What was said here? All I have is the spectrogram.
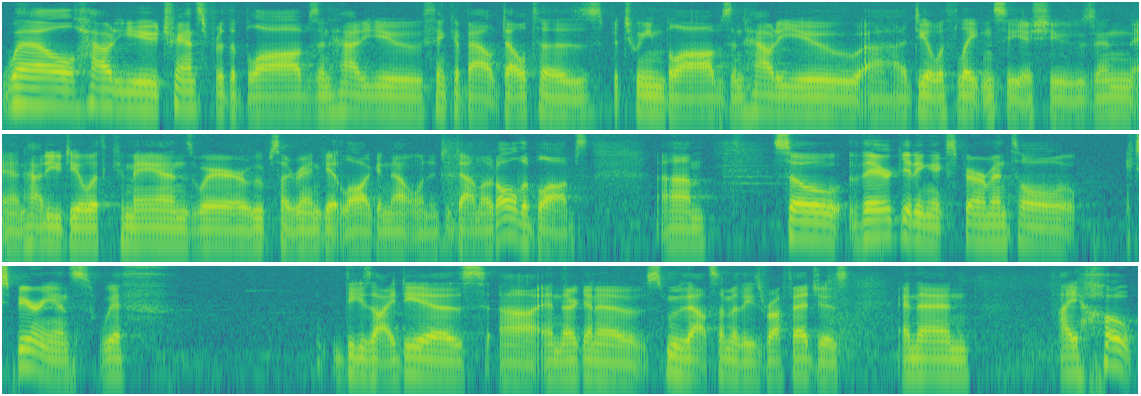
well, how do you transfer the blobs and how do you think about deltas between blobs and how do you uh, deal with latency issues and, and how do you deal with commands where, oops, I ran git log and now it wanted to download all the blobs. Um, so they're getting experimental experience with these ideas uh, and they're going to smooth out some of these rough edges. And then I hope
